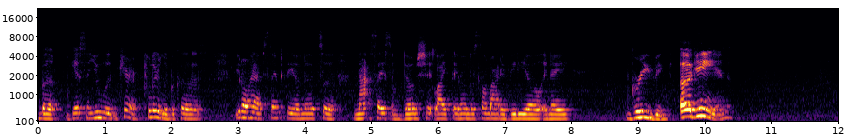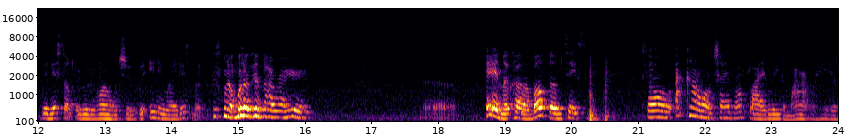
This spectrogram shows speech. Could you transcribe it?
But I'm guessing you wouldn't care, clearly, because you don't have sympathy enough to not say some dumb shit like that under somebody's video and they grieving again. Then there's something really wrong with you. But anyway, this this my mother-in-law right here. But, uh, and Nicole, both of them text me. So I kind of want to change my flight and leave tomorrow here.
